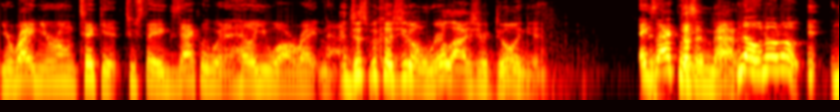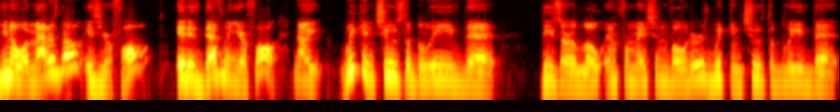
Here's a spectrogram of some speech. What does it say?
You're writing your own ticket to stay exactly where the hell you are right now. And just because you don't realize you're doing it, Exactly. doesn't matter. No, no, no. It- you know what matters though is your fault. It is definitely your fault. Now we can choose to believe that these are low information voters. We can choose to believe that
